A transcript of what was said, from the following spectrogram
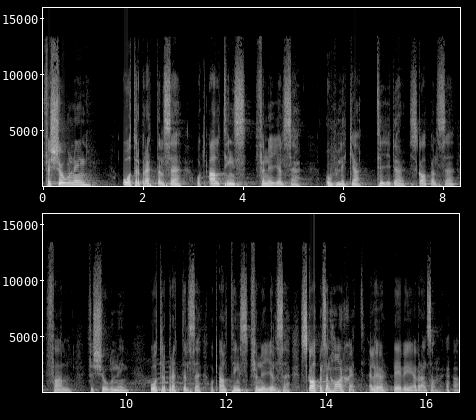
försoning, återupprättelse och alltings förnyelse. Olika tider, skapelse, fall, försoning, återupprättelse och alltings förnyelse. Skapelsen har skett, eller hur? Det är vi överens om.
